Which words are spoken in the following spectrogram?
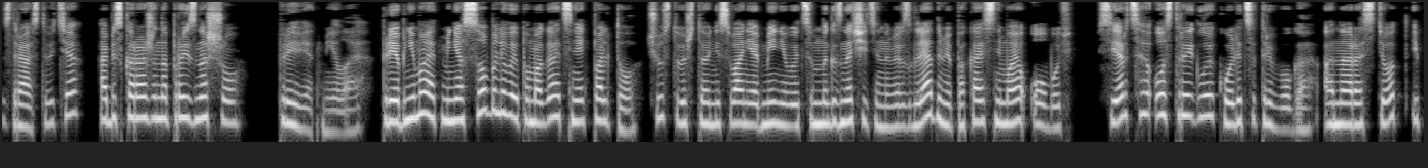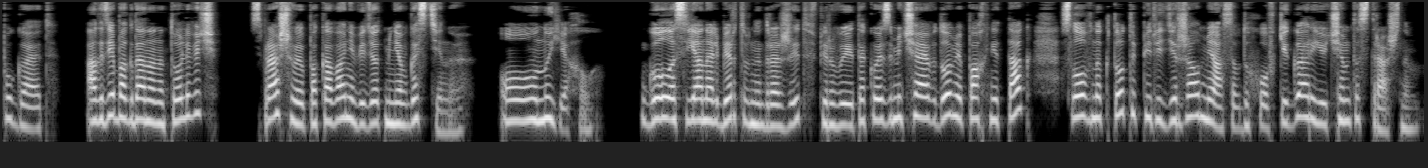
«Здравствуйте», – обескураженно произношу. «Привет, милая». Приобнимает меня Соболева и помогает снять пальто. Чувствую, что они с Ваней обмениваются многозначительными взглядами, пока я снимаю обувь. В сердце острой иглой колется тревога. Она растет и пугает. «А где Богдан Анатольевич?» Спрашиваю, пока Ваня ведет меня в гостиную. Он уехал. Голос Яны Альбертовны дрожит. Впервые такое замечаю в доме, пахнет так, словно кто-то передержал мясо в духовке гарью чем-то страшным.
